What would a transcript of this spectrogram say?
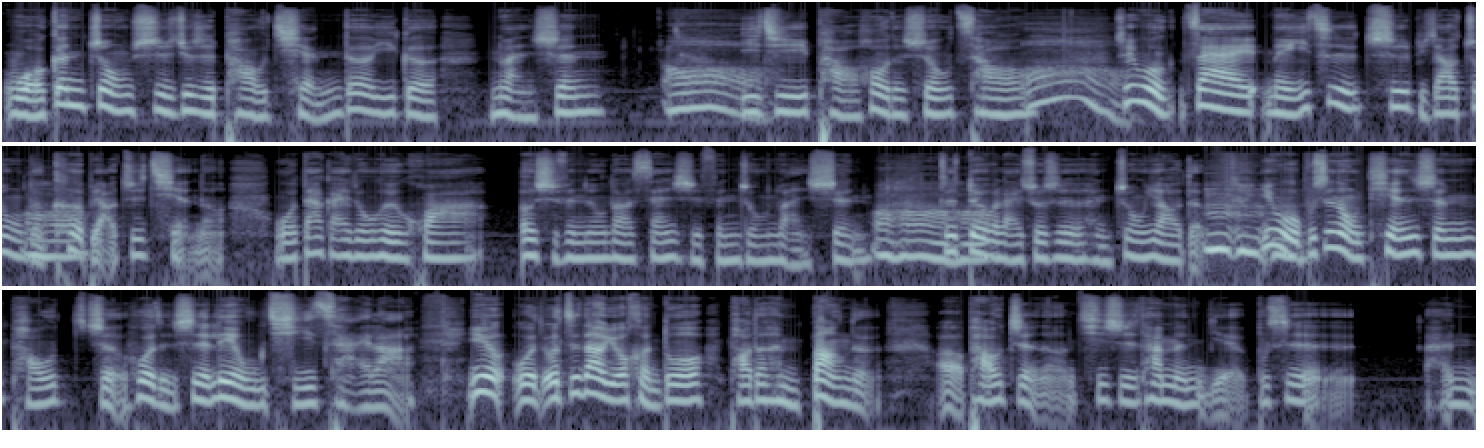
我更重视就是跑前的一个暖身哦，以及跑后的收操哦，所以我在每一次吃比较重的课表之前呢，哦、我大概都会花。二十分钟到三十分钟暖身，uh huh, uh huh. 这对我来说是很重要的。嗯嗯，因为我不是那种天生跑者或者是练武奇才啦。因为我我知道有很多跑得很棒的呃跑者呢，其实他们也不是很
